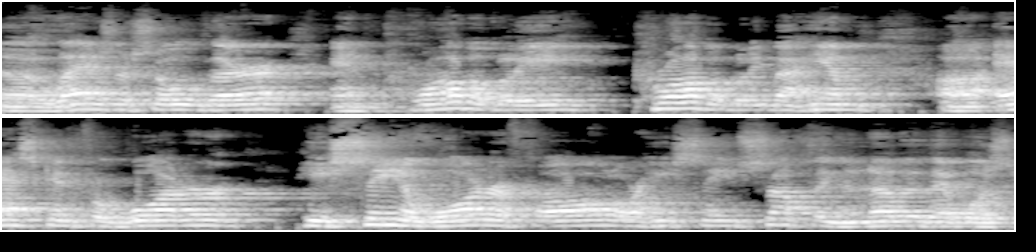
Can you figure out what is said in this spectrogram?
uh, Lazarus over there, and probably, probably by him uh, asking for water, he's seen a waterfall or he's seen something another that was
